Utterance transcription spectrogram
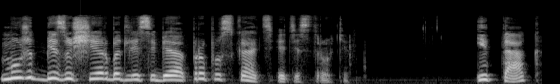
может без ущерба для себя пропускать эти строки. Итак,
